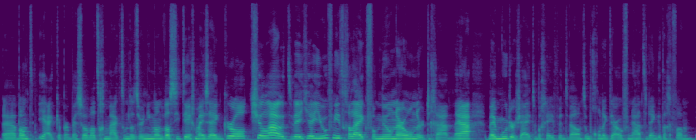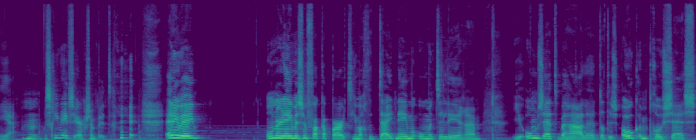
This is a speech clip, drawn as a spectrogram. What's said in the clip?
Uh, want ja, ik heb er best wel wat gemaakt omdat er niemand was die tegen mij zei: Girl, chill out. Weet je, je hoeft niet gelijk van 0 naar 100 te gaan. Nou ja, mijn moeder zei het op een gegeven moment wel. En toen begon ik daarover na te denken. Dacht ik van: Ja, hm, misschien heeft ze ergens een punt. anyway, Ondernemen is een vak apart. Je mag de tijd nemen om het te leren je omzet behalen, dat is ook een proces.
